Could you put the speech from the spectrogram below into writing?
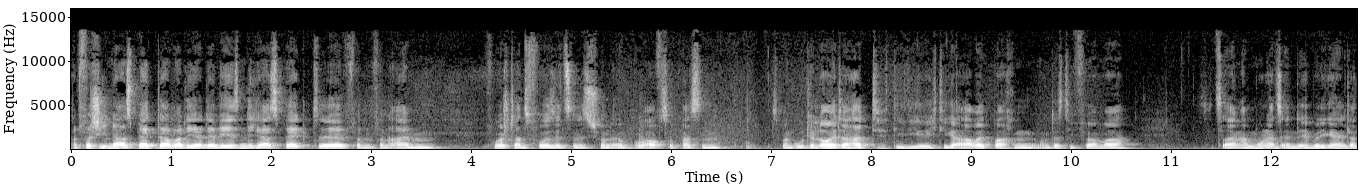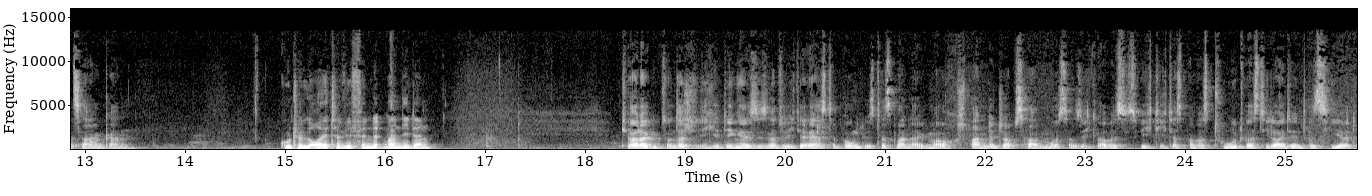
hat verschiedene Aspekte, aber der, der wesentliche Aspekt äh, von, von einem Vorstandsvorsitzenden ist schon irgendwo aufzupassen, dass man gute Leute hat, die die richtige Arbeit machen und dass die Firma sozusagen am Monatsende immer die Gehälter zahlen kann gute Leute, wie findet man die denn? Tja, da gibt es unterschiedliche Dinge. Es ist natürlich der erste Punkt, ist, dass man eben auch spannende Jobs haben muss. Also ich glaube, es ist wichtig, dass man was tut, was die Leute interessiert.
